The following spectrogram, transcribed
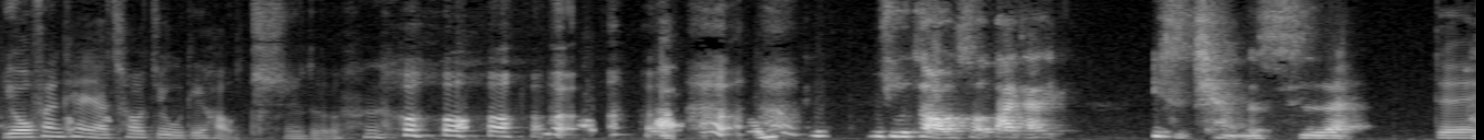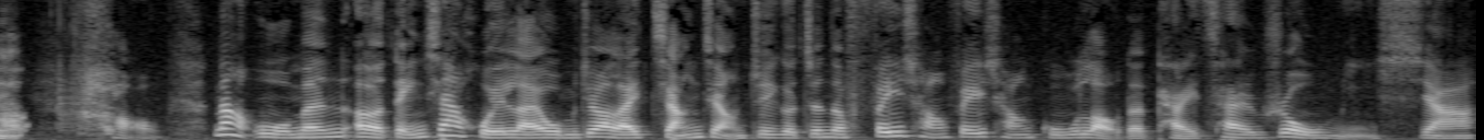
油饭看起来超级无敌好吃的。我们出照的时候，大家一直抢着吃哎。对，好，那我们呃，等一下回来，我们就要来讲讲这个真的非常非常古老的台菜肉米虾，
